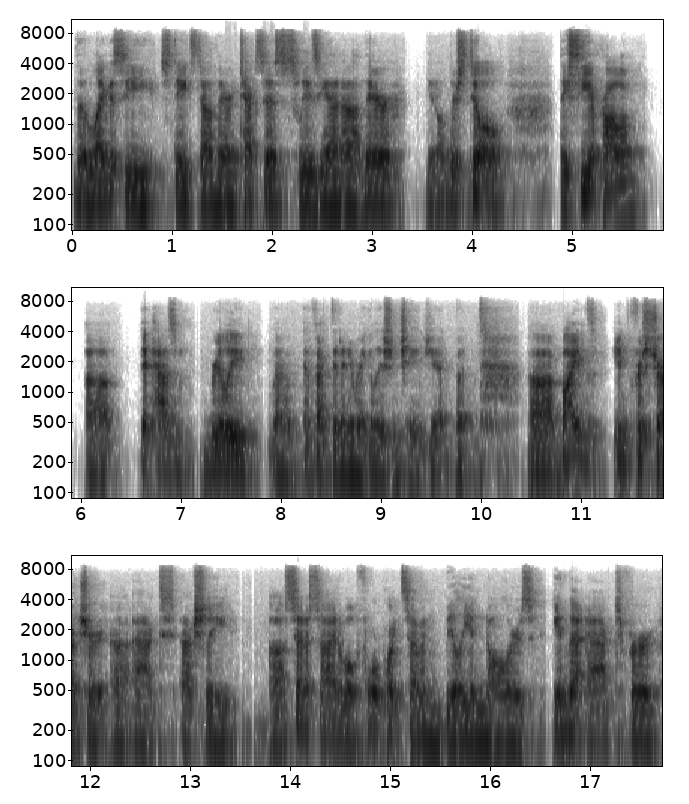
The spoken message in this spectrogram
the legacy states down there, Texas, Louisiana. They're you know they're still they see a problem. Uh, it hasn't really uh, affected any regulation change yet, but uh, Biden's Infrastructure uh, Act actually uh, set aside about 4.7 billion dollars in that act for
